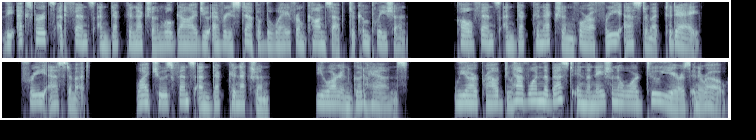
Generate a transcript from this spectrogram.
The experts at Fence and Deck Connection will guide you every step of the way from concept to completion. Call Fence and Deck Connection for a free estimate today. Free estimate. Why choose Fence and Deck Connection? You are in good hands. We are proud to have won the Best in the Nation award two years in a row,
